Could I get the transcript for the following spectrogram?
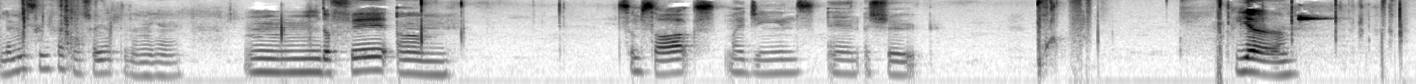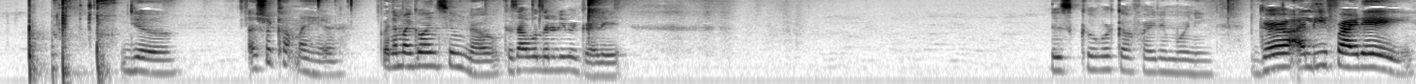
Let me see if I can show you through the mirror. Mm, the fit, um some socks, my jeans, and a shirt. Yeah. Yeah. I should cut my hair. But am I going to? No, because I will literally regret it. Let's go work out Friday morning. Girl, I leave Friday.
